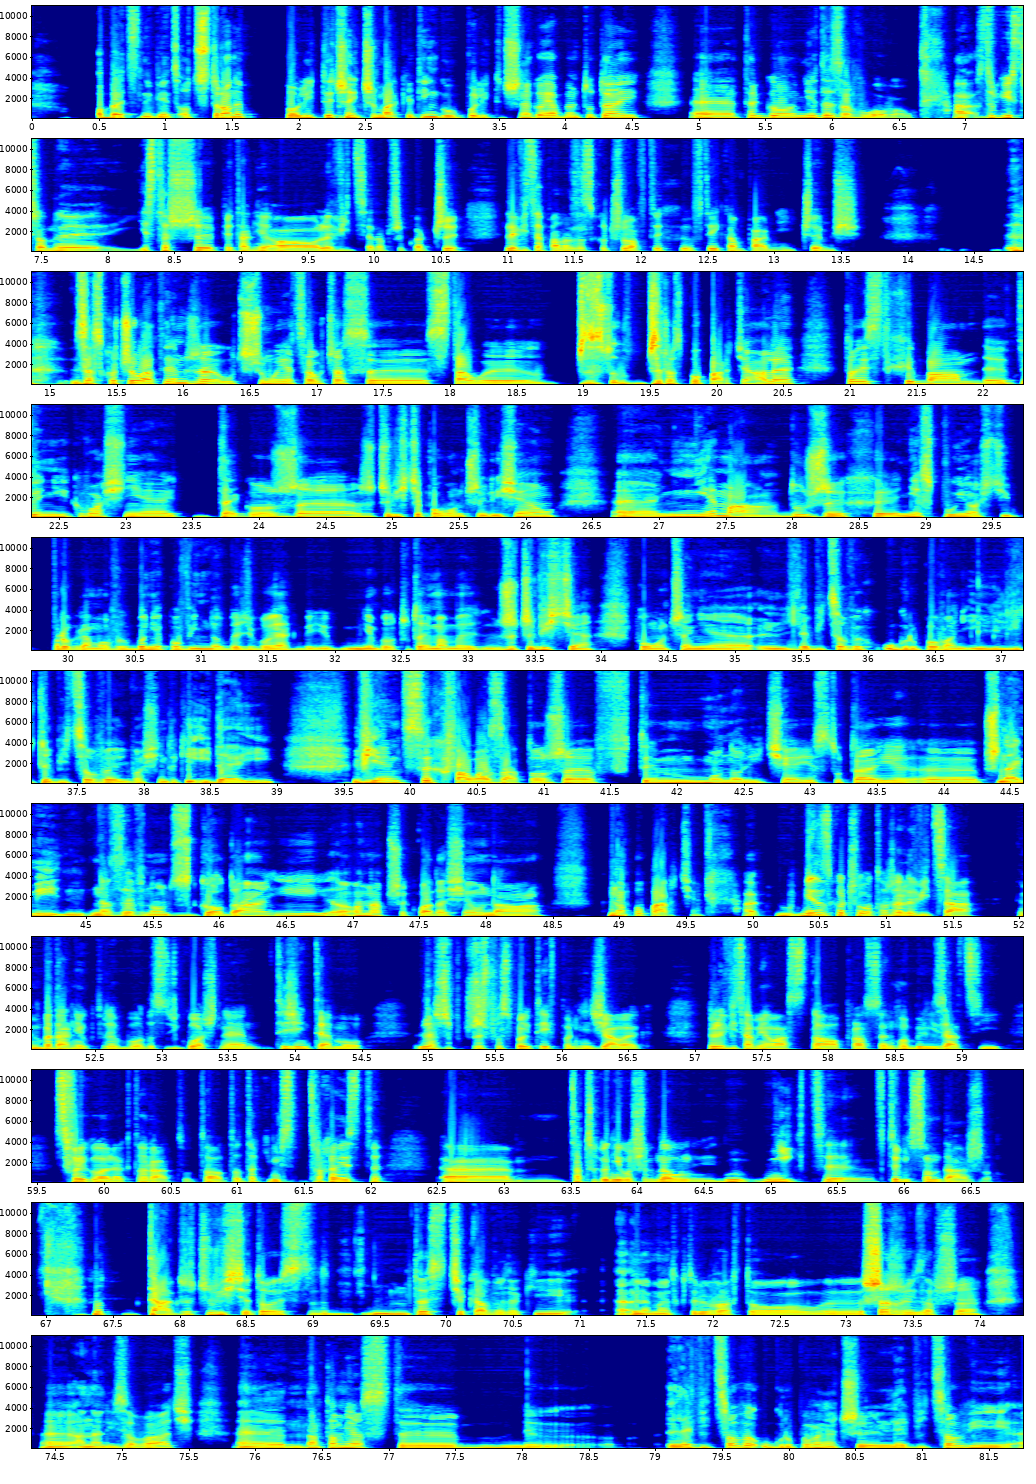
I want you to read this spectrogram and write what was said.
obecny, więc od strony politycznej czy marketingu politycznego ja bym tutaj e, tego nie dezawuował. A z drugiej strony jest też e, pytanie o lewicę na przykład. Czy lewica pana zaskoczyła w, tych, w tej kampanii czymś? zaskoczyła tym, że utrzymuje cały czas e, stały wzrost poparcia, ale to jest chyba wynik właśnie tego, że rzeczywiście połączyli się E, nie ma dużych e, niespójności programowych, bo nie powinno być, bo jakby nie było, tutaj mamy rzeczywiście połączenie lewicowych ugrupowań i lewicowej właśnie takiej idei, więc chwała za to, że w tym monolicie jest tutaj e, przynajmniej na zewnątrz zgoda i ona przekłada się na, na poparcie. A mnie zaskoczyło to, że lewica w tym badaniu, które było dosyć głośne tydzień temu, dla Rzeczpospolitej w poniedziałek Lewica miała 100% mobilizacji swojego elektoratu. To, to takim trochę jest e, to, czego nie osiągnął nikt w tym sondażu. No tak, rzeczywiście. To jest, to jest ciekawy taki element, który warto e, szerzej zawsze e, analizować. Natomiast lewicowe ugrupowania, czy lewicowi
